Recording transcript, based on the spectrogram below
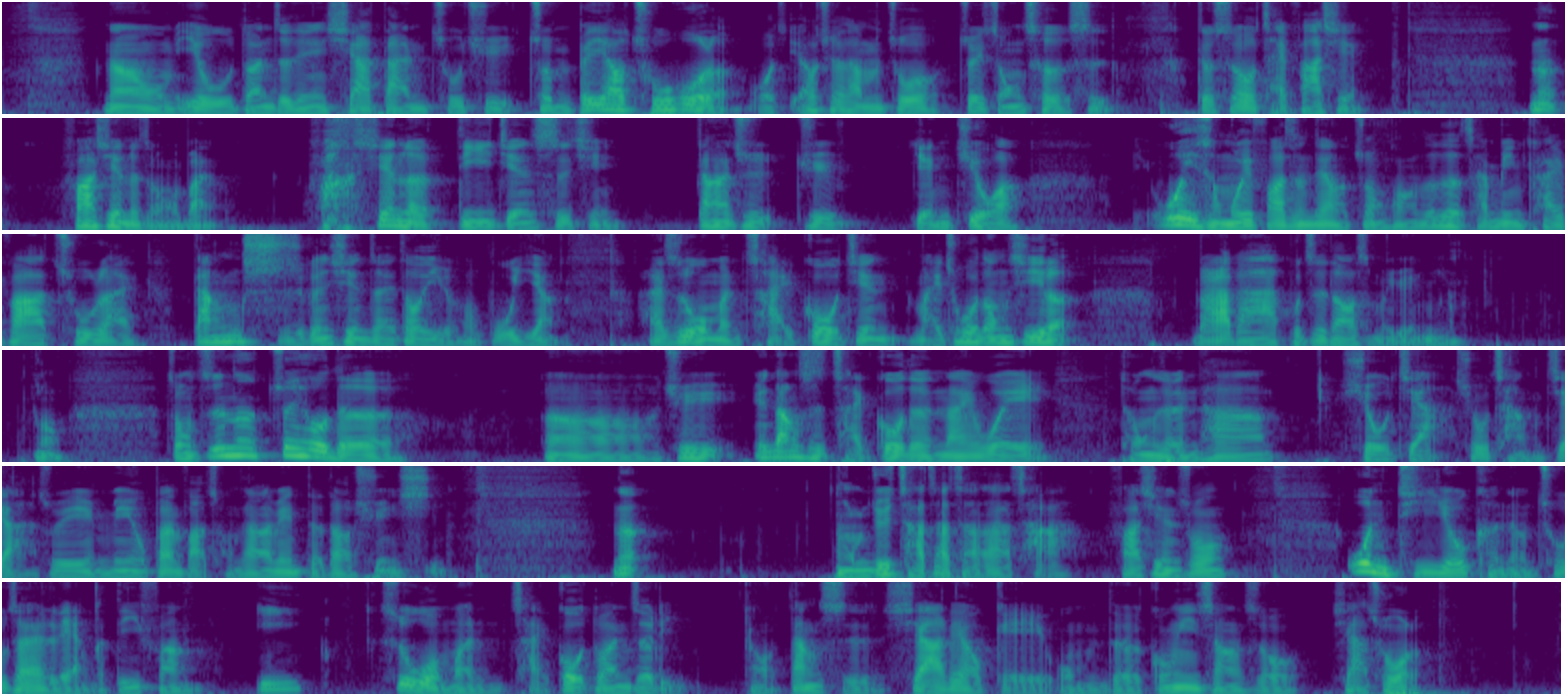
那我们业务端这边下单出去，准备要出货了，我要求他们做最终测试的时候才发现。那发现了怎么办？发现了第一件事情，当然去去研究啊。为什么会发生这样的状况？这个产品开发出来当时跟现在到底有什么不一样？还是我们采购件买错东西了？巴拉巴拉，不知道什么原因。哦，总之呢，最后的呃，去因为当时采购的那一位同仁他休假休长假，所以没有办法从他那边得到讯息。那我们就查查查查查，发现说问题有可能出在两个地方：一是我们采购端这里。哦，当时下料给我们的供应商的时候下错了。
